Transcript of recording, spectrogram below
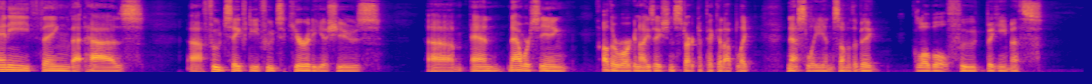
anything that has uh, food safety, food security issues. Um, and now we're seeing other organizations start to pick it up, like Nestle and some of the big global food behemoths.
